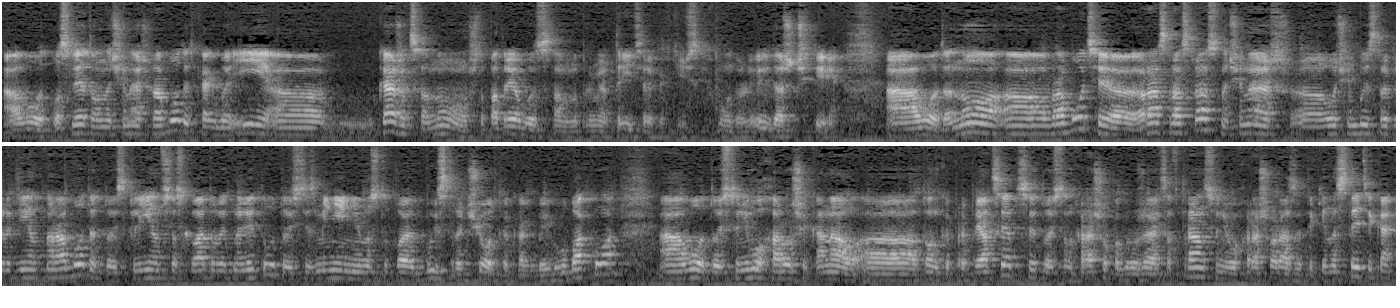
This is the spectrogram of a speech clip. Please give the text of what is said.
а вот после этого начинаешь работать, как бы и э, кажется, ну, что потребуется там, например, три терапевтических модуля или даже четыре. А, вот, но а, в работе раз-раз-раз начинаешь а, очень быстро градиентно работать, то есть клиент все схватывает на лету, то есть изменения наступают быстро, четко как бы и глубоко. А, вот, то есть у него хороший канал а, тонкой проприоцепции, то есть он хорошо погружается в транс, у него хорошо развита кинестетика.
